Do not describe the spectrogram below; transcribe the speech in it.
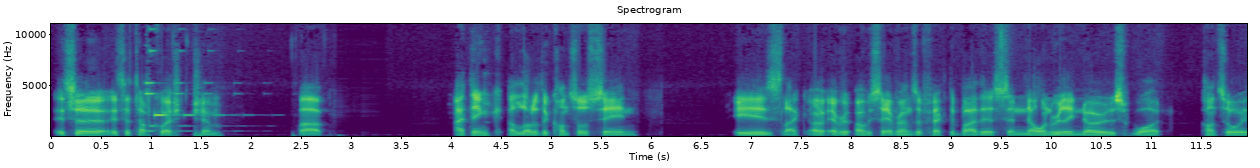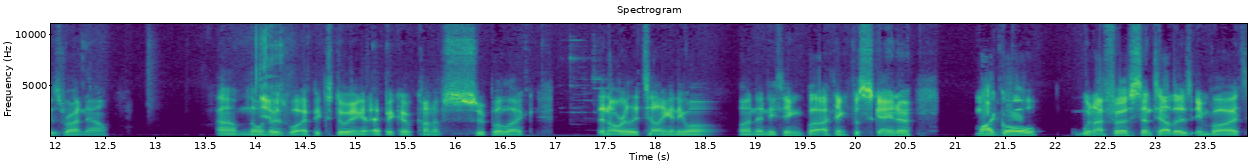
it's a it's a tough question, but I think a lot of the console scene is like every, obviously everyone's affected by this, and no one really knows what console is right now. Um, no one Yeah. knows what Epic's doing, and Epic are kind of super like they're not really telling anyone anything. But I think for Skano, my goal when I first sent out those invites,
